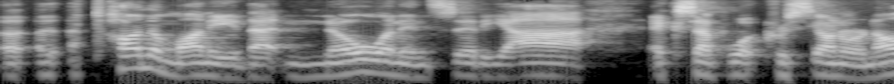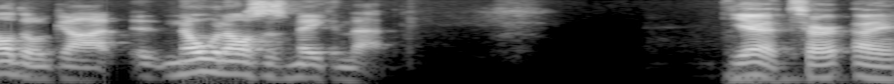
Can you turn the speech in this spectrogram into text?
a, a ton of money that no one in City except what Cristiano Ronaldo got. No one else is making that. Yeah, tur- uh,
